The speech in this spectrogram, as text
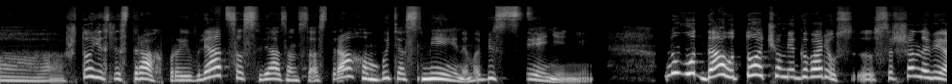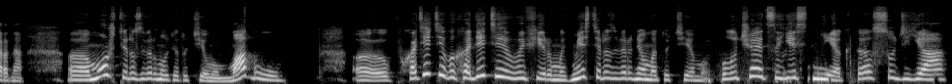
А, что если страх проявляться связан со страхом быть осмеянным, обесценением? Ну вот да, вот то, о чем я говорю, совершенно верно. А, можете развернуть эту тему? Могу. Э, хотите, выходите в эфир, мы вместе развернем эту тему. Получается, есть некто, судья,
